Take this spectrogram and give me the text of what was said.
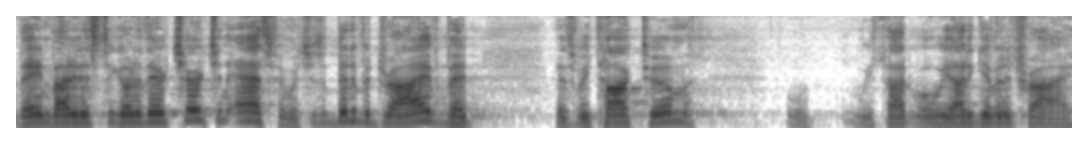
they invited us to go to their church in Aspen, which is a bit of a drive, but as we talked to them, we thought, well, we ought to give it a try.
